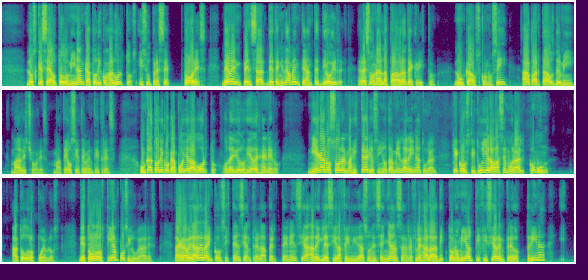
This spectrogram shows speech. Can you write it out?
Los que se autodominan católicos adultos y sus preceptores deben pensar detenidamente antes de oír resonar las palabras de Cristo. Nunca os conocí, apartaos de mí, malhechores. Mateo 7:23. Un católico que apoya el aborto o la ideología de género niega no solo el magisterio, sino también la ley natural, que constituye la base moral común a todos los pueblos, de todos los tiempos y lugares. La gravedad de la inconsistencia entre la pertenencia a la Iglesia y la fidelidad a sus enseñanzas refleja la dictonomía artificial entre doctrina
